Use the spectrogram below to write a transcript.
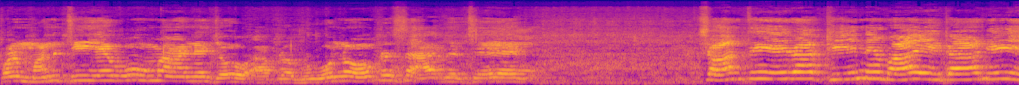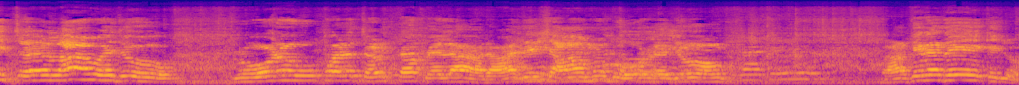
પણ મનથી એવું માનજો, આ પ્રભુનો પ્રસાદ છે. શાંતિ રાખીને ભાઈ ગાડી ચલાવજો. રોડ ઉપર ચડતા પહેલા રાધે શ્યામ બોલજો. રાધે રાધે કહેજો.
